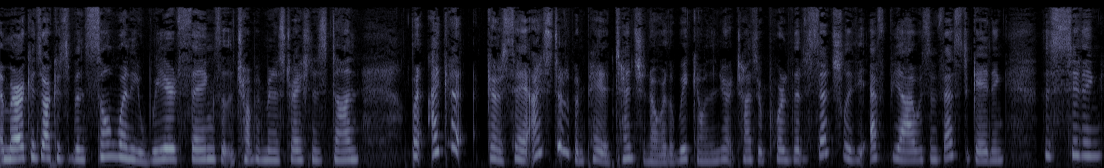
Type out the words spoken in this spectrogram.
Americans are because there's been so many weird things that the Trump administration has done. But I got got to say, I stood up and paid attention over the weekend when the New York Times reported that essentially the FBI was investigating the sitting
